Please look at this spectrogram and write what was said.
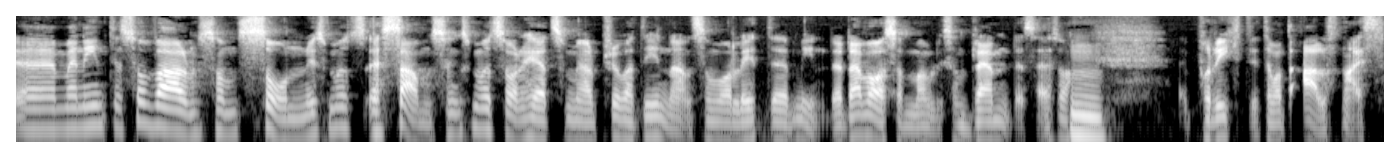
Eh, men inte så varm som Sonys mots- eh, Samsungs motsvarighet som jag provat innan. Som var lite mindre. Där var det som man liksom brände sig. Så. Mm. På riktigt. Det var inte alls nice.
